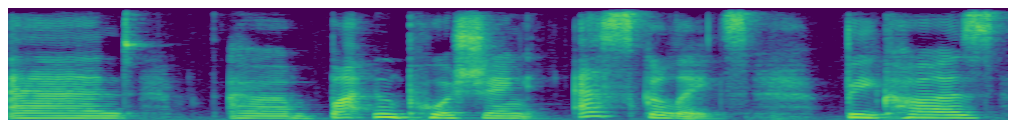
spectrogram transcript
and um, button pushing escalates because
